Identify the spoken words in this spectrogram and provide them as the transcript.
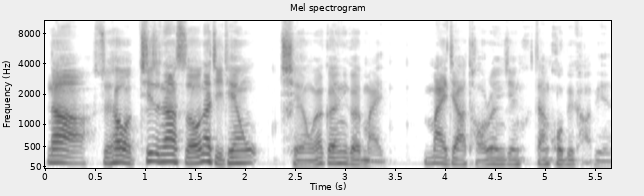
那随后，其实那时候那几天。前我要跟一个买卖家讨论一件张科比卡片，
